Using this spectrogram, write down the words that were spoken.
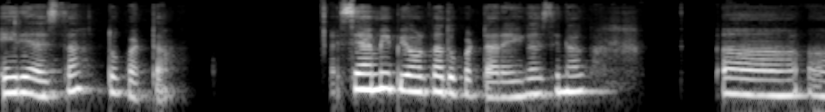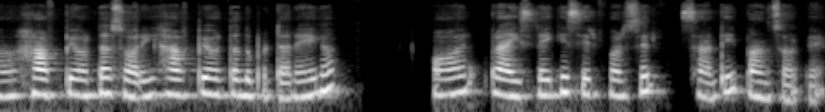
एरिया इसका दुपट्टा। सेमी प्योर का दुपट्टा रहेगा इस नाल। हाफ़ प्योर का सॉरी हाफ़ प्योर का दुपट्टा रहेगा। और प्राइस रहेगी सिर्फ़ और सिर्फ़ साढ़े पाँच सौ रुपये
